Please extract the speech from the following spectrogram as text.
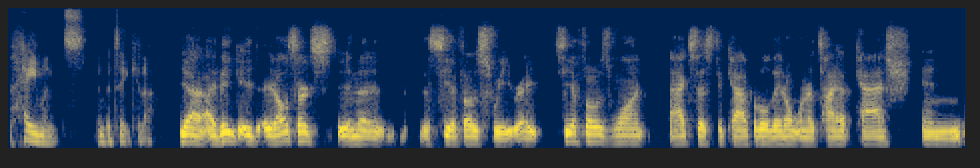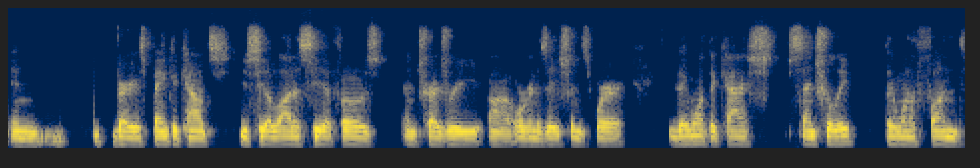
payments in particular? Yeah, I think it, it all starts in the, the CFO suite, right? CFOs want access to capital. They don't want to tie up cash in in various bank accounts. You see a lot of CFOs and treasury uh, organizations where they want the cash centrally. They want to fund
